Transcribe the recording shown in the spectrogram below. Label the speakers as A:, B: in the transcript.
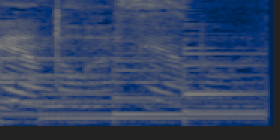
A: scandal.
